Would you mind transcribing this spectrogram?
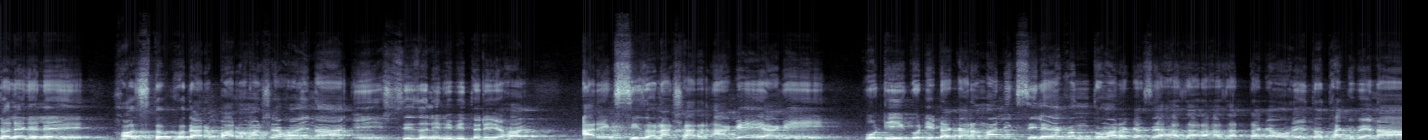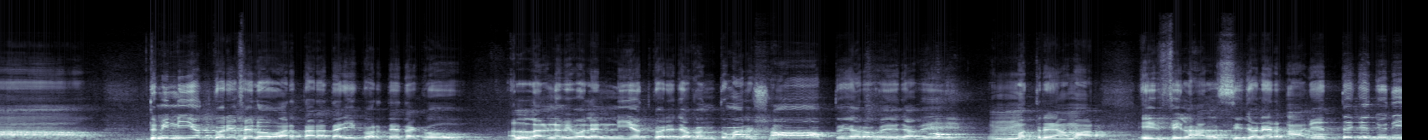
চলে গেলে হজ তো খোদার বারো মাসে হয় না, এই সিজনের ভিতরে হয়। আরেক সিজন আসার আগে আগে কোটি কোটি টাকার মালিক ছিলে, এখন তোমার কাছে হাজার হাজার টাকাও হয়তো থাকবে না। তুমি নিয়ত করে ফেলো আর তাড়াতাড়ি করতে থাকো। আল্লাহর নবী বলেন, নিয়ত করে যখন তোমার সব তৈয়ার হয়ে যাবে উম্মতরে আমার, এই ফিলহাল সিজনের আগে থেকে যদি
